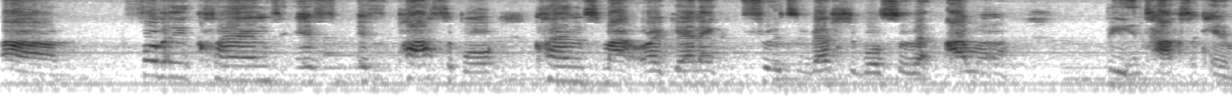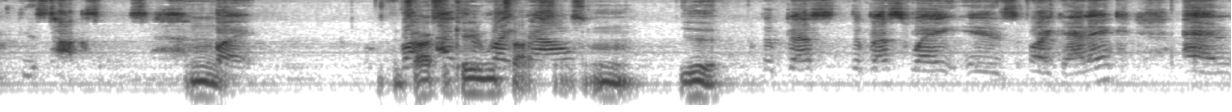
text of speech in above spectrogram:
um, fully cleanse, if if possible, cleanse my organic fruits and vegetables so that I won't be intoxicated with these toxins. Mm. But Intoxicated with right toxins. Now, mm. Yeah. the best the best way is organic, and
